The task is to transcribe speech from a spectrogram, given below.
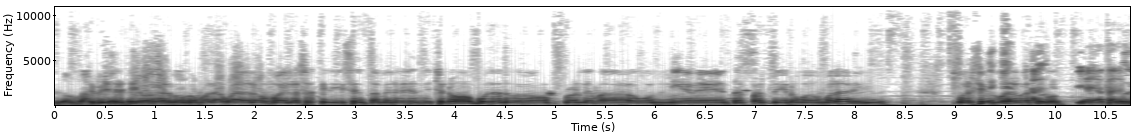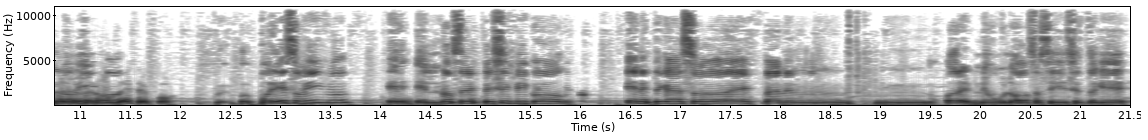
los Si marcos hubiese de- sido algo como la weá de los vuelos, esos que dicen, también hubiesen dicho, no, puta, tuvimos problemas, hubo nieve en tal parte y no podemos volar y puede ser algo, algo así, po. Y allá están en dos veces, po. Por- Por eso mismo, eh, el no ser específico, en este caso, están en. mm, otra vez, nebulosas y siento que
